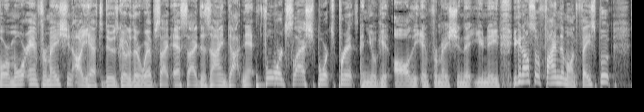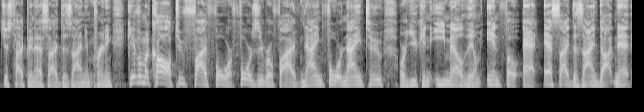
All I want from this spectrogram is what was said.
For more information, all you have to do is go to their website, sidesign.net forward slash sports prints, and you'll get all the information that you need. You can also find them on Facebook. Just type in SI Design and Printing. Give them a call, 254 405 9492, or you can email them info at sidesign.net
